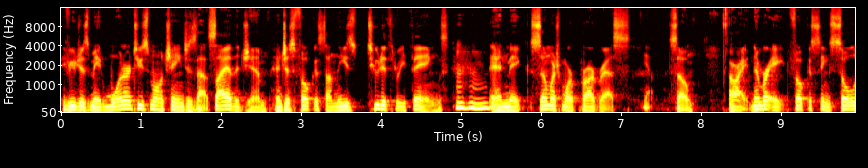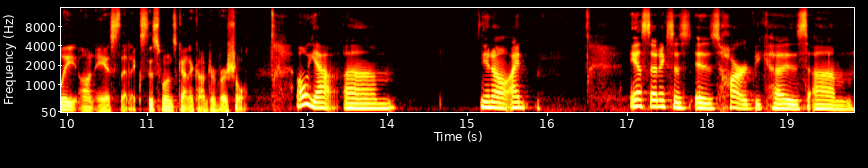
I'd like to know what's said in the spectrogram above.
if you just made one or two small changes outside of the gym and just focused on these two to three things, and make so much more progress. Yeah. So, all right, number eight, focusing solely on aesthetics. This one's kind of controversial. Oh yeah. Um, you know, I aesthetics is is hard because um,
